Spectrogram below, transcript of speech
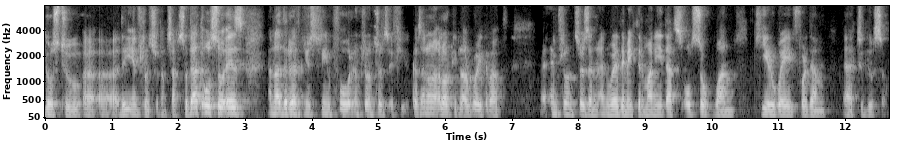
goes to uh, uh, the influencer themselves. So that also is another revenue stream for influencers. If you because I know a lot of people are worried about influencers and, and where they make their money, that's also one clear way for them uh, to do so.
